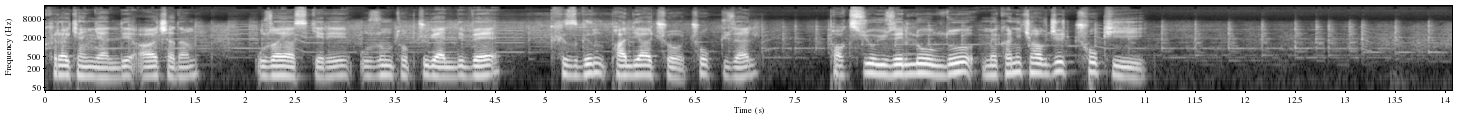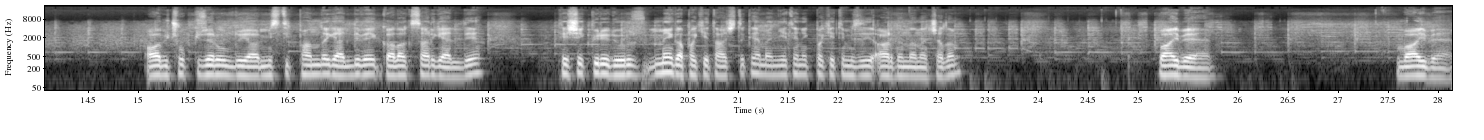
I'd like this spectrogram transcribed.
Kraken geldi. Ağaç adam. Uzay askeri. Uzun topçu geldi ve kızgın palyaço. Çok güzel. Paxio 150 oldu. Mekanik avcı çok iyi. Abi çok güzel oldu ya. Mistik Panda geldi ve Galaksar geldi. Teşekkür ediyoruz. Mega paketi açtık. Hemen yetenek paketimizi ardından açalım. Vay be. Vay be.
